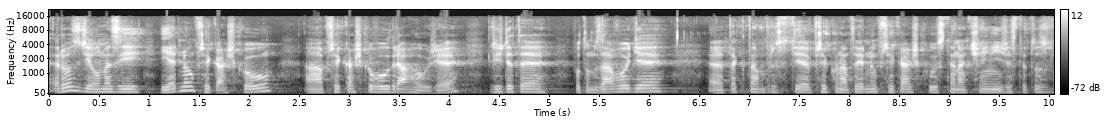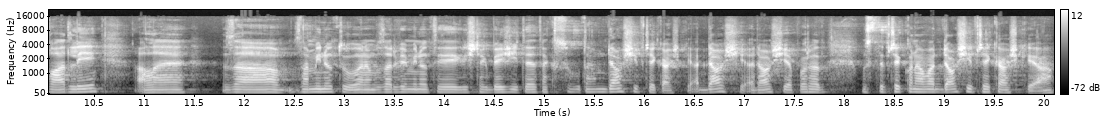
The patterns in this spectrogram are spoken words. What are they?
rozdíl mezi jednou překážkou a překážkovou dráhou, že? Když jdete po tom závodě, eh, tak tam prostě překonáte jednu překážku, jste nadšení, že jste to zvládli, ale za, za minutu nebo za dvě minuty, když tak běžíte, tak jsou tam další překážky a další a další a pořád musíte překonávat další překážky. A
